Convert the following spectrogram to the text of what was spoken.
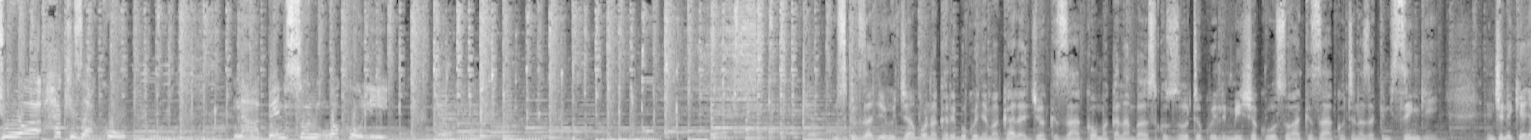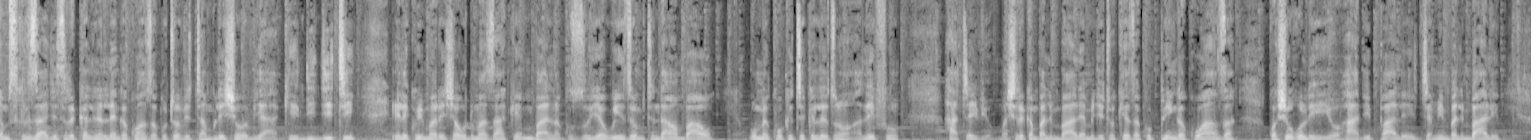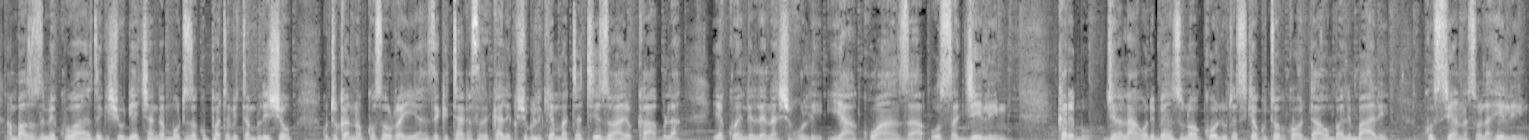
Jua haki zako na Benson Wakoli. Msikilizaji hujambo na karibu kwenye makala ya Jua Haki Zako, makala ambayo siku zote kuelimisha kuhusu haki zako tena za kimsingi. Nchini Kenya, msikilizaji, serikali inalenga kuanza kutoa vitambulisho vya kidijiti ili kuimarisha huduma zake, mbali na kuzuia wizi wa mitandao ambao umekuwa ukitekelezwa na wahalifu. Hata hivyo, mashirika mbalimbali yamejitokeza kupinga kuanza kwa shughuli hiyo hadi pale jamii mbalimbali ambazo zimekuwa zikishuhudia changamoto za kupata vitambulisho kutokana na kukosa uraia, zikitaka serikali kushughulikia matatizo hayo kabla ya kuendelea na shughuli ya kuanza usajili. Karibu, jina langu ni Benson Wakoli. Utasikia kutoka kwa wadau mbalimbali kuhusiana na suala hili.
